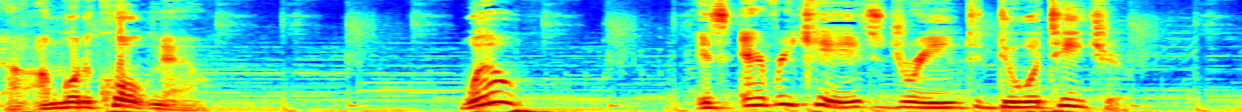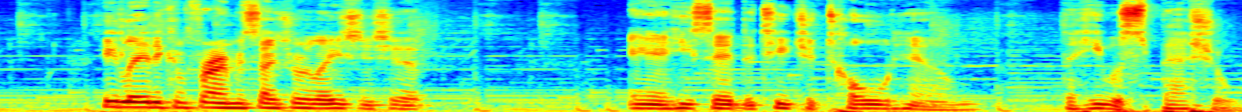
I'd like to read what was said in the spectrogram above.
I'm going to quote now. Well, it's every kid's dream to do a teacher. He later confirmed his sexual relationship, and he said the teacher told him that he was special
